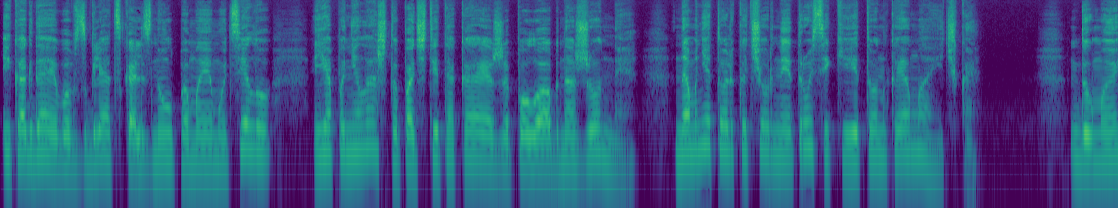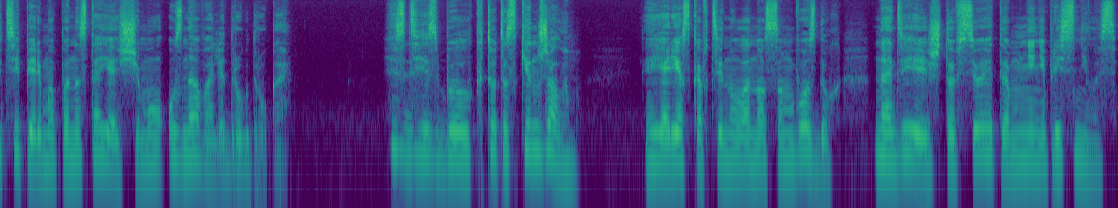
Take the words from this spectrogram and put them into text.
и когда его взгляд скользнул по моему телу, я поняла, что почти такая же полуобнаженная, на мне только черные трусики и тонкая маечка. Думаю, теперь мы по-настоящему узнавали друг друга. Здесь был кто-то с кинжалом. Я резко втянула носом воздух, надеясь, что все это мне не приснилось.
